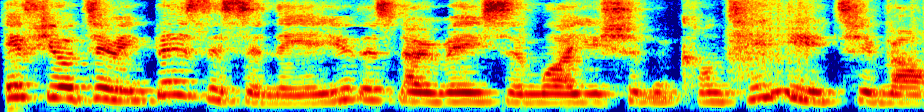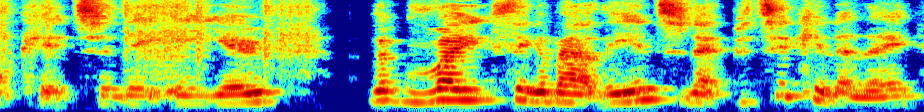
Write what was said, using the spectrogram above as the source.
If you're doing business in the EU, there's no reason why you shouldn't continue to market to the EU the great thing about the internet particularly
